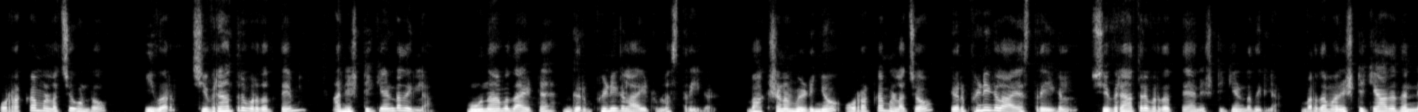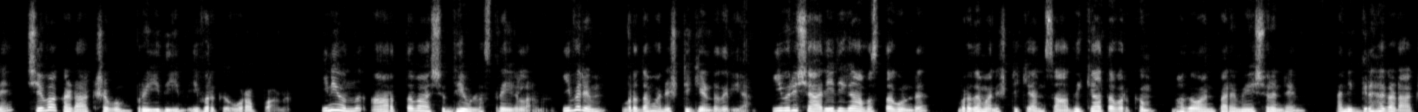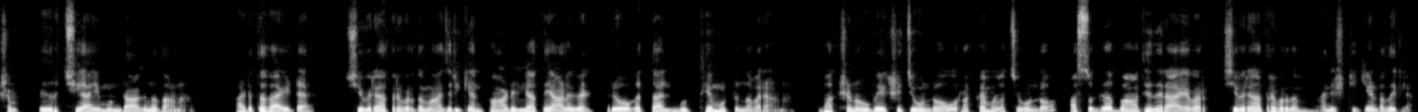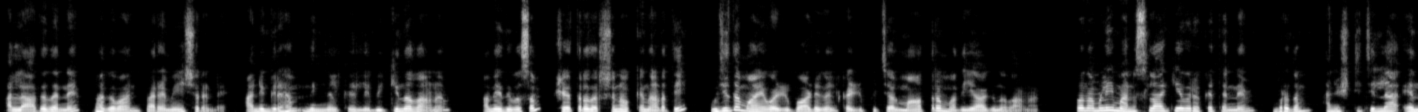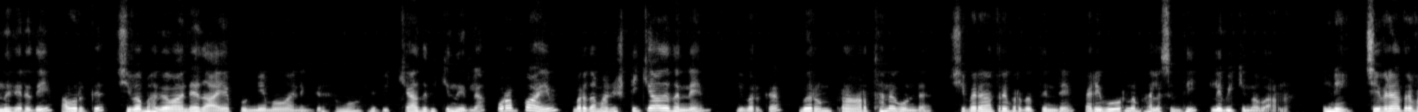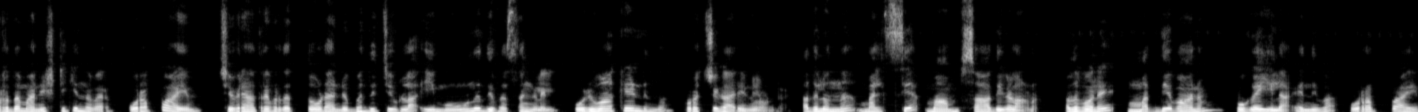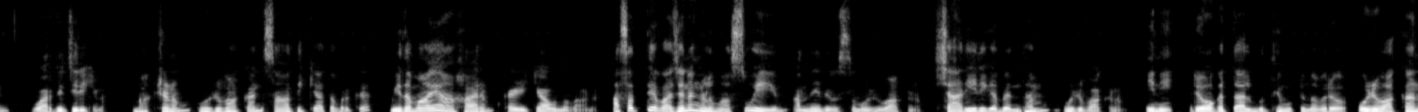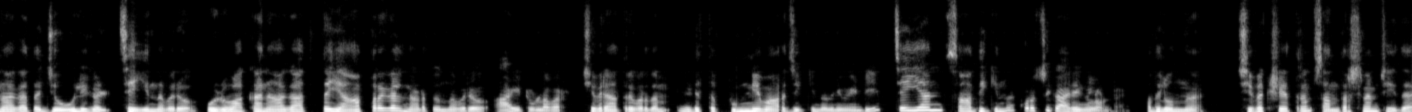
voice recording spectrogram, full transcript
ഉറക്കം വിളച്ചുകൊണ്ടോ ഇവർ ശിവരാത്രി വ്രതത്തെ അനുഷ്ഠിക്കേണ്ടതില്ല. മൂന്നാമതായിട്ട് ഗർഭിണികളായിട്ടുള്ള സ്ത്രീകൾ. ഭക്ഷണം വെടിഞ്ഞോ ഉറക്കം വിളച്ചോ ഗർഭിണികളായ സ്ത്രീകൾ ശിവരാത്രി വ്രതത്തെ അനുഷ്ഠിക്കേണ്ടതില്ല. വ്രതം അനുഷ്ഠിക്കാതെ തന്നെ ശിവകടാക്ഷവും പ്രീതിയും ഇവർക്ക് ഉറപ്പാണ്. ഇനിയൊന്ന് ആർത്തവ അശുദ്ധിയുള്ള സ്ത്രീകളാണ്. ഇവരും വ്രതം അനുഷ്ഠിക്കേണ്ടതില്ല. ഈ ഒരു ശാരീരിക അവസ്ഥ കൊണ്ട് വ്രതം അനുഷ്ഠിക്കാൻ സാധിക്കാത്തവർക്കും ഭഗവാൻ പരമേശ്വരന്റെ അനുഗ്രഹ കടാക്ഷം തീർച്ചയായും ഉണ്ടാകുന്നതാണ്. അടുത്തതായിട്ട് ശിവരാത്രി വ്രതം ആചരിക്കാൻ പാടില്ലാത്ത ആളുകൾ രോഗത്താൽ ബുദ്ധിമുട്ടുന്നവരാണ്. ഭക്ഷണം ഉപേക്ഷിച്ചുകൊണ്ടോ ഉറക്കമിളച്ചുകൊണ്ടോ അസുഖബാധിതരായവർ ശിവരാത്രി വ്രതം അനുഷ്ഠിക്കേണ്ടതില്ല. അല്ലാതെ തന്നെ ഭഗവാൻ പരമേശ്വരന്റെ അനുഗ്രഹം നിങ്ങൾക്ക് ലഭിക്കുന്നതാണ്. അന്നേ ദിവസം ക്ഷേത്ര ദർശനമൊക്കെ നടത്തി ഉചിതമായ വഴിപാടുകൾ കഴിപ്പിച്ചാൽ മാത്രം മതിയാകുന്നതാണ്. അപ്പോൾ നമ്മൾ ഈ മനസ്സിലാക്കിയവരൊക്കെ തന്നെ വ്രതം അനുഷ്ഠിച്ചില്ല എന്ന് കരുതി അവർക്ക് ശിവഭഗവാന്റേതായ പുണ്യമോ അനുഗ്രഹമോ ലഭിക്കാതിരിക്കുന്നില്ല. ഉറപ്പായും വ്രതം അനുഷ്ഠിക്കാതെ തന്നെ ഇവർക്ക് വെറും പ്രാർത്ഥന കൊണ്ട് ശിവരാത്രി വ്രതത്തിന്റെ പരിപൂർണ ഫലസിദ്ധി ലഭിക്കുന്നതാണ്. ഇനി ശിവരാത്രി വ്രതം അനുഷ്ഠിക്കുന്നവർ ഉറപ്പായും ശിവരാത്രി വ്രതത്തോടനുബന്ധിച്ചുള്ള ഈ മൂന്ന് ദിവസങ്ങളിൽ ഒഴിവാക്കേണ്ടുന്ന കുറച്ച് കാര്യങ്ങളുണ്ട്. അതിലൊന്ന് മത്സ്യ മാംസാദികളാണ്. അതുപോലെ മദ്യപാനം പുകയില എന്നിവ ഉറപ്പായും വർജിച്ചിരിക്കണം ഭക്ഷണം ഒഴിവാക്കാൻ സാധിക്കാത്തവർക്ക് മിതമായ ആഹാരം കഴിക്കാവുന്നതാണ്. അസത്യവചനങ്ങളും അസൂയയും അന്നേ ദിവസം ഒഴിവാക്കണം. ശാരീരിക ബന്ധം ഒഴിവാക്കണം. ഇനി രോഗത്താൽ ബുദ്ധിമുട്ടുന്നവരോ ഒഴിവാക്കാനാകാത്ത ജോലികൾ ചെയ്യുന്നവരോ ഒഴിവാക്കാനാകാത്ത യാത്രകൾ നടത്തുന്നവരോ ആയിട്ടുള്ളവർ ശിവരാത്രി വ്രതം എടുത്ത് പുണ്യമാർജിക്കുന്നതിന് വേണ്ടി ചെയ്യാൻ സാധിക്കുന്ന കുറച്ച് കാര്യങ്ങളുണ്ട്. അതിലൊന്ന് ശിവക്ഷേത്രം സന്ദർശനം ചെയ്ത്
